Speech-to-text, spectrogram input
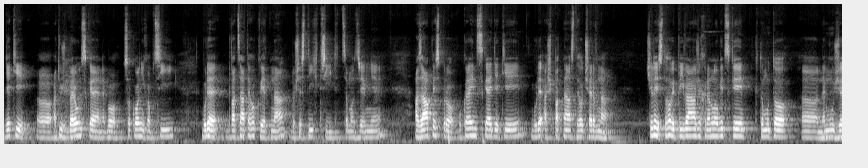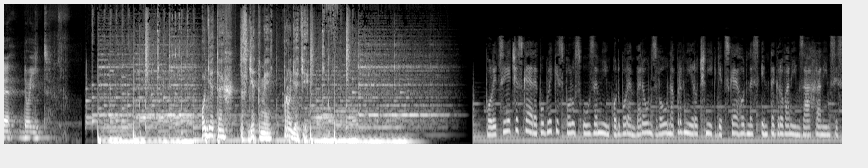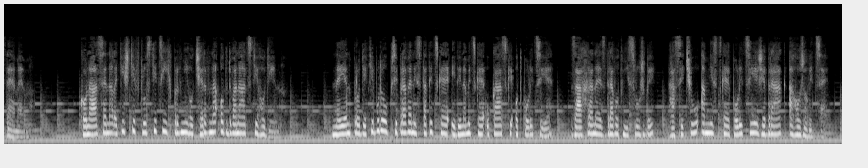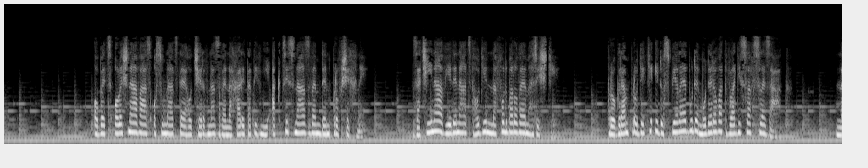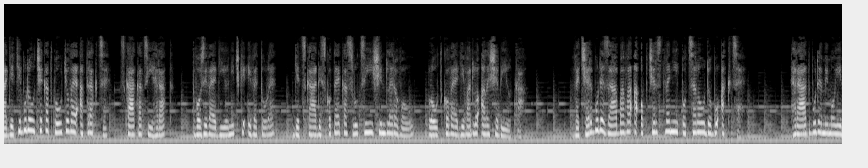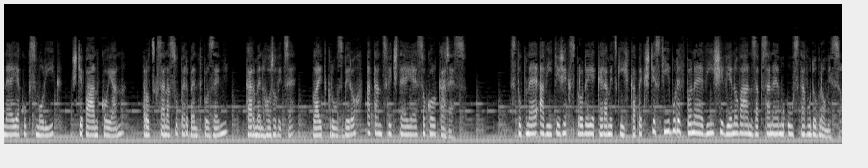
děti, eh, ať už berounské nebo z okolních obcí, bude 20. května do 6. tříd samozřejmě a zápis pro ukrajinské děti bude až 15. června. Čili z toho vyplývá, že chronologicky k tomuto eh, nemůže dojít. O dětech s dětmi pro děti. Policie České republiky spolu s územním odborem Beroun zvou na první ročník dětského dne s integrovaným záchranným systémem. Koná se na letišti v Tlusticích 1. června od 12 hodin. Nejen pro děti budou připraveny statické i dynamické ukázky od policie, záchranné zdravotní služby, hasičů a městské policie Žebrák a Hořovice. Obec Olešná vás 18. června zve na charitativní akci s názvem Den pro všechny. Začíná v 11 hodin na fotbalovém hřišti. Program pro děti i dospělé bude moderovat Vladislav Slezák. Na děti budou čekat pouťové atrakce, skákací hrad, tvořivé dílničky i vetule, dětská diskotéka s Lucí Schindlerovou, loutkové divadlo Aleše Bílka. Večer bude zábava a občerstvení po celou dobu akce. Hrát bude mimo jiné Jakub Smolík, Štěpán Kojan, Roxana Superband Plzeň, Carmen Hořovice, Light Cruise Byroch a tancvič TJ Sokol Kařes. Vstupné a výtěžek z prodeje keramických kapek štěstí bude v plné výši věnován zapsanému ústavu Dobromysl.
